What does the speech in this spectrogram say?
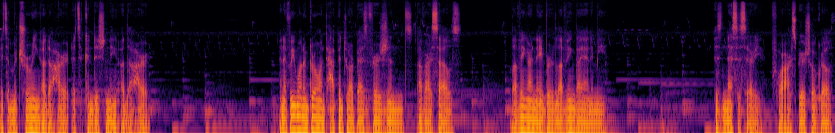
It's a maturing of the heart, it's a conditioning of the heart. And if we want to grow and tap into our best versions of ourselves, loving our neighbor, loving thy enemy, is necessary for our spiritual growth.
